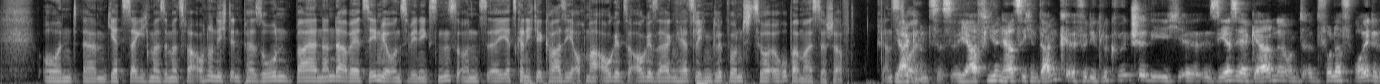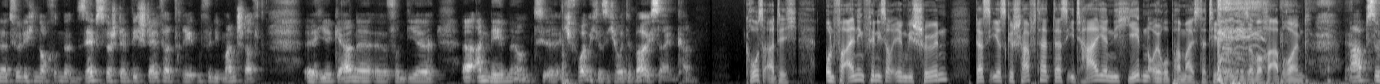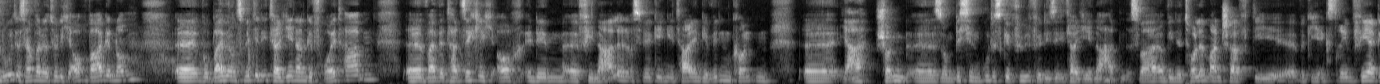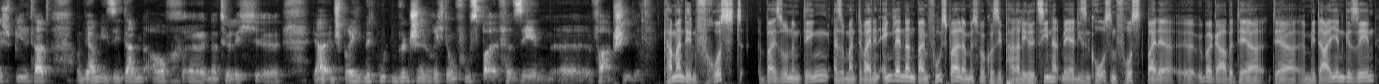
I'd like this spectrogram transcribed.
Und ähm, jetzt, sage ich mal, sind wir zwar auch noch nicht in Person beieinander, aber jetzt sehen wir uns wenigstens. Und äh, jetzt kann ich dir quasi auch mal Auge zu Auge sagen, herzlichen Glückwunsch zur Europameisterschaft. Ganz ja, toll. Ganz, ja, vielen herzlichen Dank äh, für die Glückwünsche, die ich äh, sehr, sehr gerne und äh, voller Freude natürlich noch selbstverständlich stellvertretend für die Mannschaft hier gerne von dir annehme. Und ich freue mich, dass ich heute bei euch sein kann. Großartig. Und vor allen Dingen finde ich es auch irgendwie schön, dass ihr es geschafft habt, dass Italien nicht jeden Europameistertitel in dieser Woche abräumt. Absolut, das haben wir natürlich auch wahrgenommen, äh, wobei wir uns mit den Italienern gefreut haben, äh, weil wir tatsächlich auch in dem äh, Finale, das wir gegen Italien gewinnen konnten, äh, ja, schon äh, so ein bisschen ein gutes Gefühl für diese Italiener hatten. Es war irgendwie eine tolle Mannschaft, die äh, wirklich extrem fair gespielt hat und wir haben sie dann auch natürlich ja, entsprechend mit guten Wünschen in Richtung Fußball versehen äh, verabschiedet. Kann man den Frust bei so einem Ding, also man, bei den Engländern beim Fußball, da müssen wir kurz die Parallele ziehen, hat man ja diesen großen Frust bei der äh, Übergabe der, der Medaillen gesehen.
